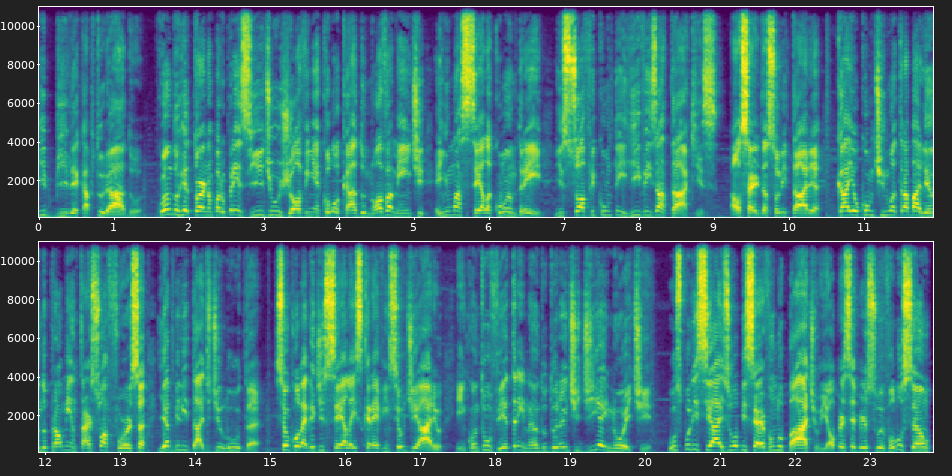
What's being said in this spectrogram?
e Billy é capturado. Quando retorna para o presídio, o jovem é colocado novamente em uma cela com Andrei e sofre com terríveis ataques. Ao sair da solitária, Kyle continua trabalhando para aumentar sua força e habilidade de luta. Seu colega de cela escreve em seu diário enquanto o vê treinando durante dia e noite. Os policiais o observam no pátio e ao perceber sua evolução,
